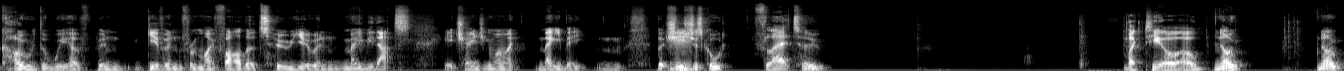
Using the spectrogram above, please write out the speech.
code that we have been given from my father to you, and maybe that's it changing in my mind, maybe, mm. but she's Mm. just called Flair Two. Like T O O. No, no,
